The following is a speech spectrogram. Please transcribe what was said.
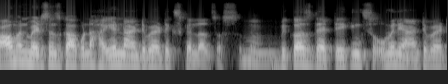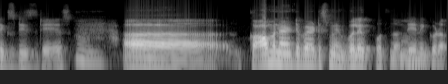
కామన్ మెడిసిన్స్ కాకుండా హై అండ్ యాంటీబయాటిక్స్కి వెళ్ళాల్సి వస్తుంది. Because they are taking so many antibiotics this days common antibiotics మేము ఇవ్వలేకపోతున్నాం Hmm. దేనికి కూడా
